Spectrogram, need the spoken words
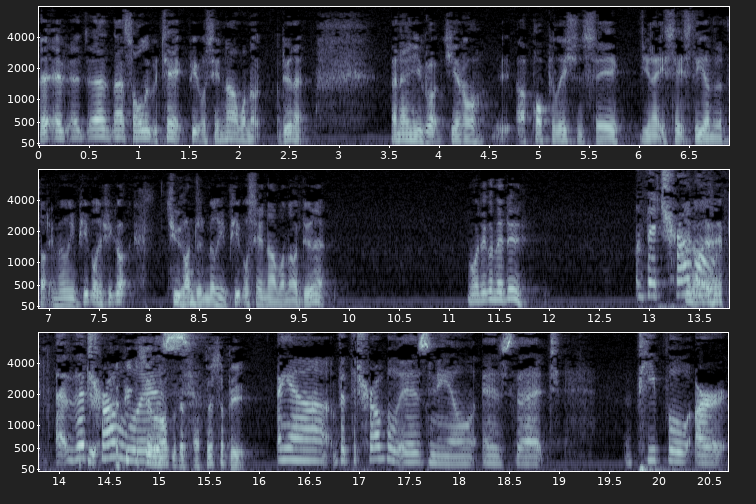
It, it, it, that's all it would take. People say, no, we're not doing it. And then you've got, you know, a population, say, the United States, 330 million people. If you've got 200 million people saying, no, we're not doing it, what are they going to do? The trouble, you know, if, uh, the if, trouble if is, they're not going to participate. Yeah, but the trouble is, Neil, is that people are,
